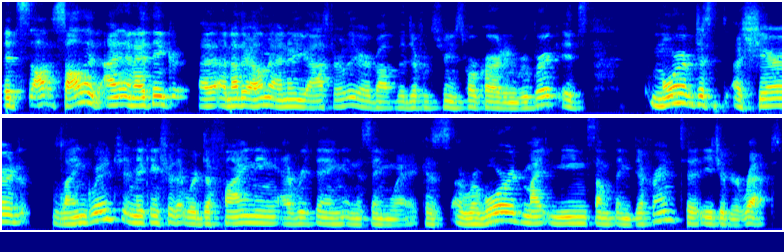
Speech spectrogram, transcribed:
it's solid. I, and I think uh, another element, I know you asked earlier about the difference between scorecard and rubric. It's more of just a shared language and making sure that we're defining everything in the same way. Because a reward might mean something different to each of your reps.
